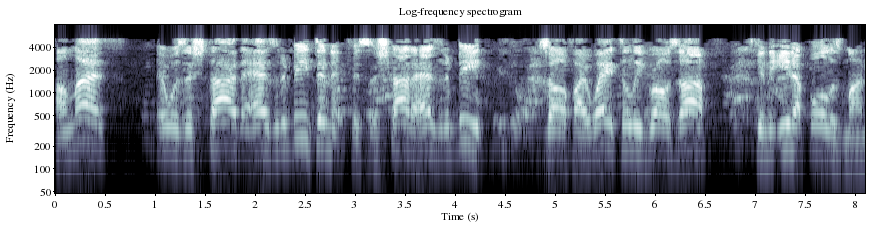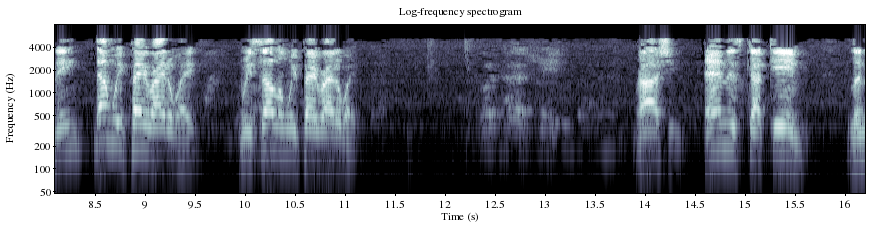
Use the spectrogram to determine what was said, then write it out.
Unless it was a star that has rebit in it. If it's a star that has rebit, so if I wait till he grows up, it's going to eat up all his money, then we pay right away. We sell and we pay right away. Rashi, en is kakim. We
